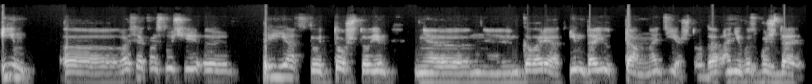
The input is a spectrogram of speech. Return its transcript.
им, э, во всяком случае, э, приятствует то, что им э, говорят, им дают там надежду, да, они возбуждают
